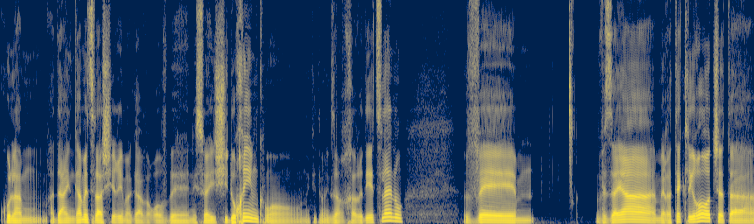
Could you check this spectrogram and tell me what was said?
כולם עדיין, גם אצל העשירים, אגב, הרוב בנישואי שידוכים, כמו נגיד במגזר החרדי אצלנו, ו... וזה היה מרתק לראות שאתה,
